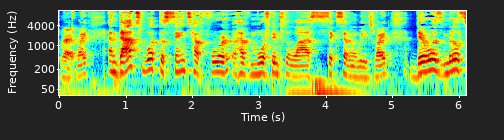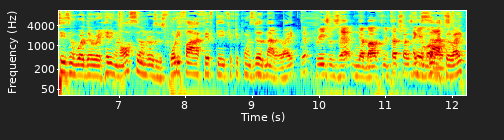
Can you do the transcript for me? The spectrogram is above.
Right. right, and that's what the Saints have for have morphed into the last six seven weeks, right. There was middle season where they were hitting on all cylinders. It was 45, 50, 50 points doesn't matter, right. Yep. Brees was hitting about three touchdowns a game. Exactly right.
